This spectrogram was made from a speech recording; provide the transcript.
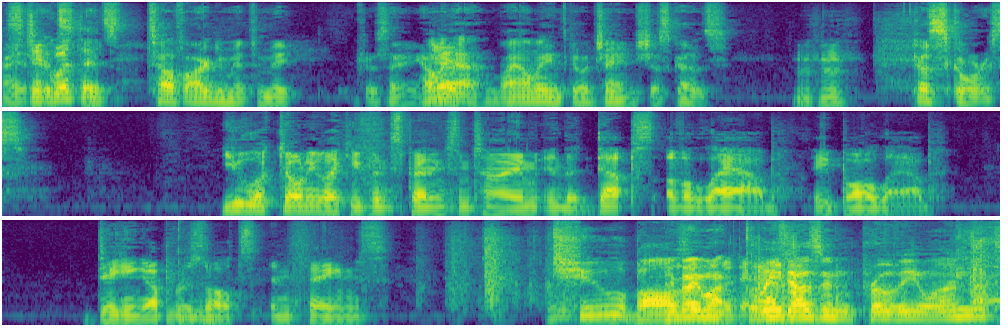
I- Stick it's- with it. It's a tough argument to make for saying, "Oh Yeah. yeah, by all means, go change just because hmm because scores." You look, Tony, like you've been spending some time in the depths of a lab, a ball lab, digging up results and things. Two balls. Anybody want three ask- dozen Pro V one?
